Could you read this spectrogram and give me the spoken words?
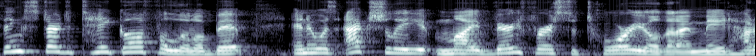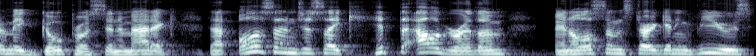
things start to take off a little bit. And it was actually my very first tutorial that I made, how to make GoPro cinematic, that all of a sudden just like hit the algorithm and all of a sudden started getting views.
